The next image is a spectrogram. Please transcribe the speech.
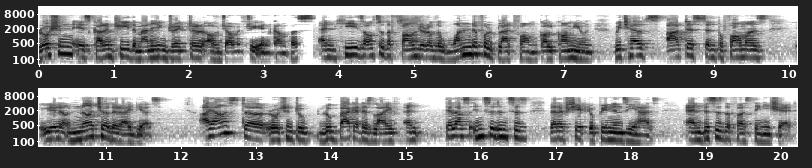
Roshan is currently the managing director of Geometry Encompass, and he is also the founder of the wonderful platform called Kommune, which helps artists and performers, you know, nurture their ideas. I asked uh, Roshan to look back at his life and tell us incidences that have shaped opinions he has. And this is the first thing he shared.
